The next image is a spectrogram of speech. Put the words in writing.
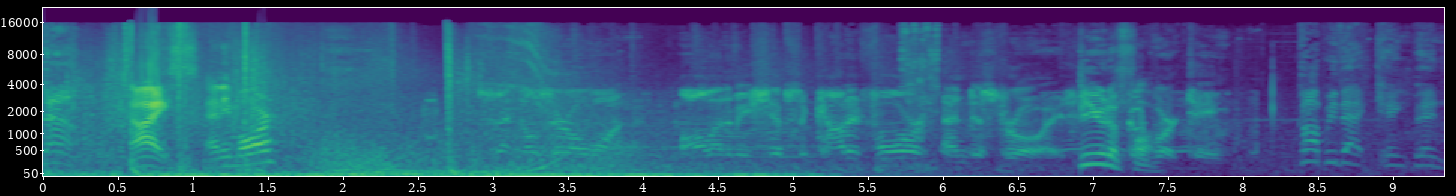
Down. Nice. Any more? Sentinel-01. All enemy ships accounted for and destroyed. Beautiful. Good work, team. Copy that, Kingpin.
